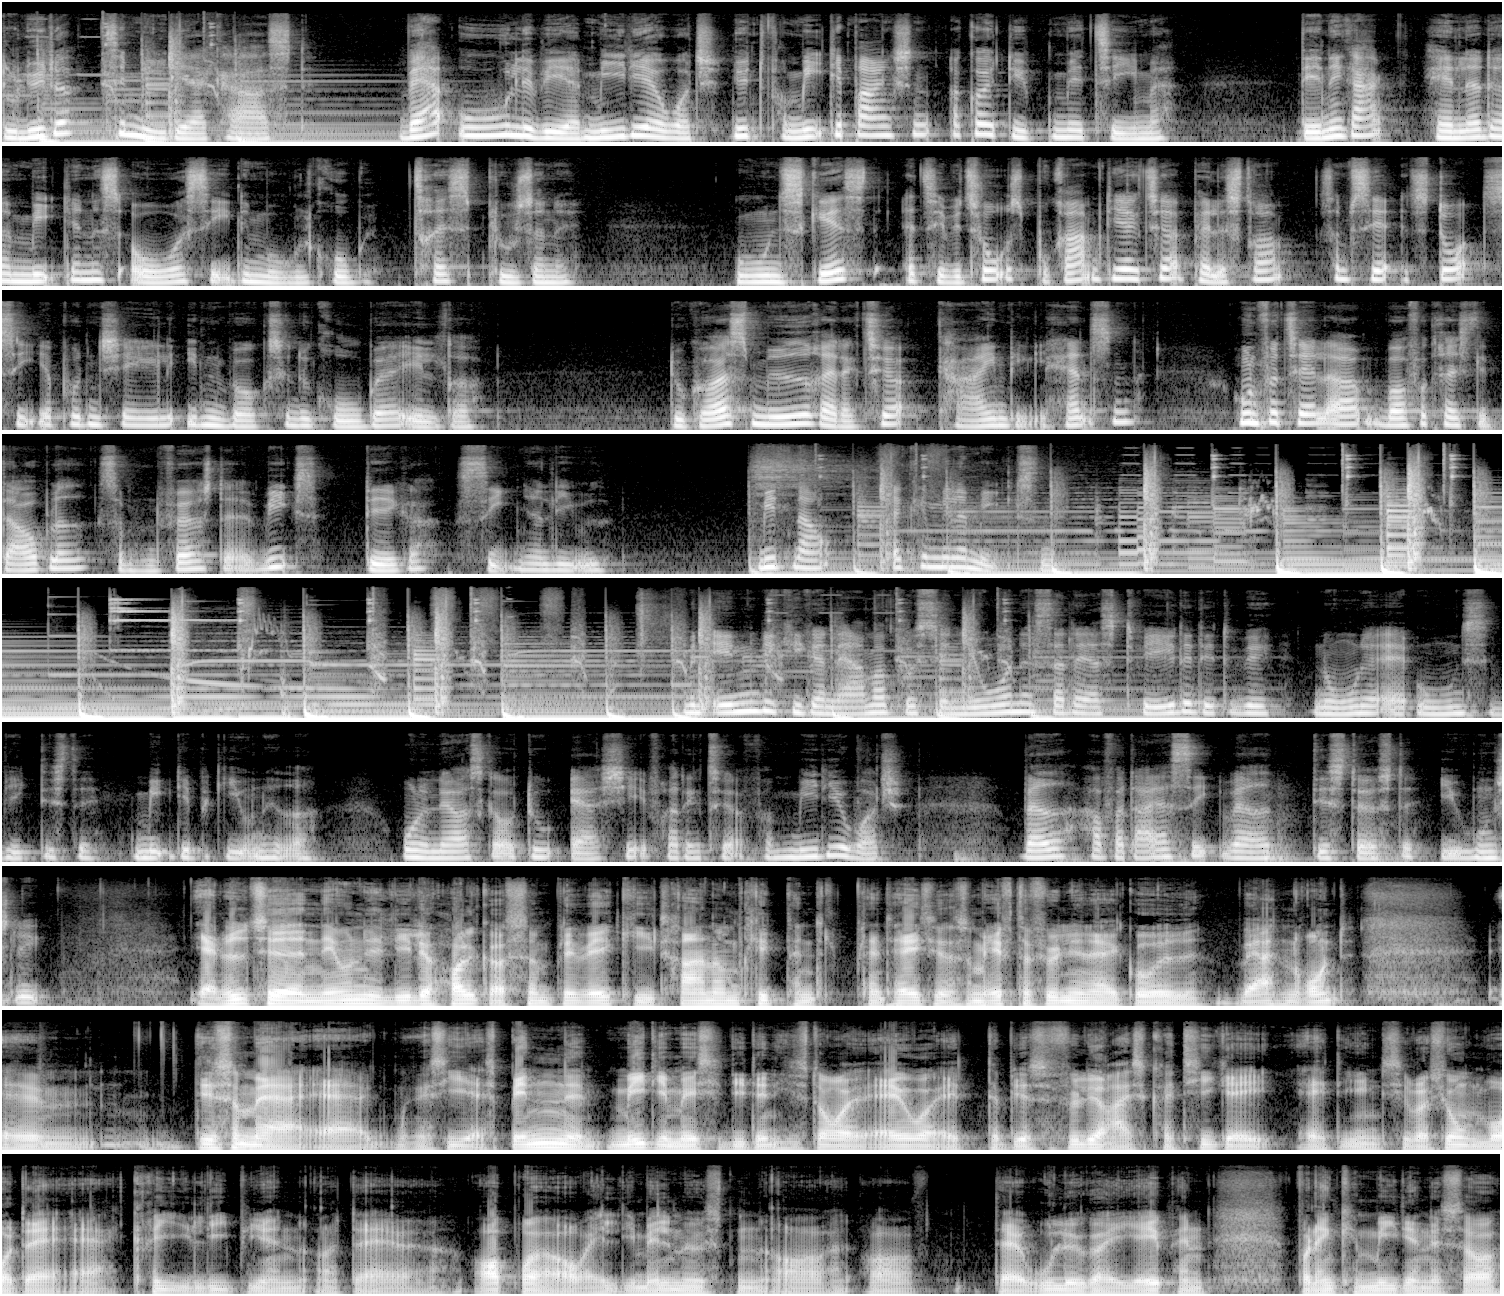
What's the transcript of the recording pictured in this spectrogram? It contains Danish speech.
Du lytter til Mediacast. Hver uge leverer MediaWatch nyt fra mediebranchen og går i dybden med et tema. Denne gang handler det om mediernes oversete målgruppe, 60-plusserne. Ugens gæst er TV2's programdirektør Palle Strøm, som ser et stort seerpotentiale i den voksende gruppe af ældre. Du kan også møde redaktør Karin Del Hansen. Hun fortæller om, hvorfor Kristelig Dagblad som den første avis dækker seniorlivet. Mit navn er Camilla Melsen. Men inden vi kigger nærmere på seniorerne, så lad os dvæle lidt ved nogle af ugens vigtigste mediebegivenheder. Ole Nørskov, du er chefredaktør for Media Watch. Hvad har for dig at se været det største i ugens løb? Jeg er nødt til at nævne lille Holger, som blev væk i Tranum Klitplantage, som efterfølgende er gået verden rundt. Øhm, det, som er, er, man kan sige, er spændende mediemæssigt i den historie, er jo, at der bliver selvfølgelig rejst kritik af, at i en situation, hvor der er krig i Libyen, og der er oprør overalt i Mellemøsten, og, og der er ulykker i Japan, hvordan kan medierne så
